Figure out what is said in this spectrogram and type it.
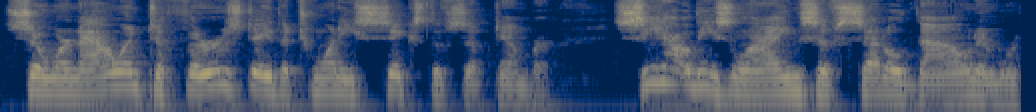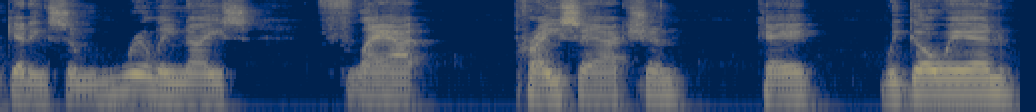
So we're now into Thursday, the 26th of September. See how these lines have settled down and we're getting some really nice flat price action. Okay. We go in.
